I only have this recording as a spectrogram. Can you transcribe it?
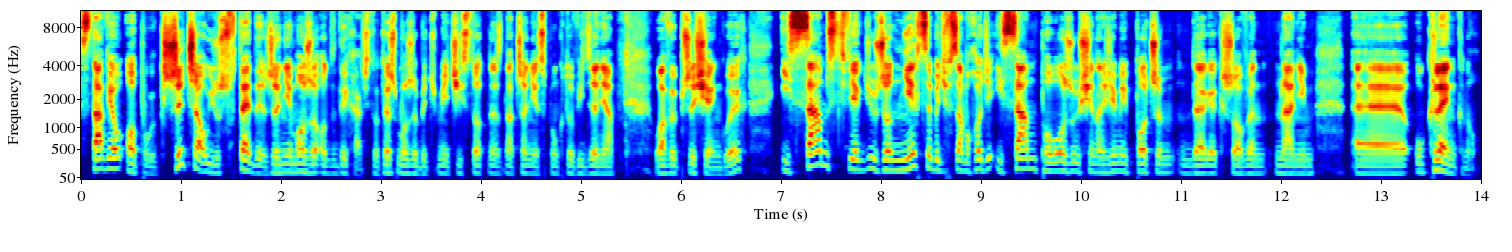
stawiał opór, krzyczał już wtedy, że nie może oddychać. To też może być mieć istotne znaczenie z punktu widzenia ławy przysięgłych. I sam stwierdził, że on nie chce być w samochodzie i sam położył się na ziemi, po czym Derek Chauvin na nim e, uklęknął.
